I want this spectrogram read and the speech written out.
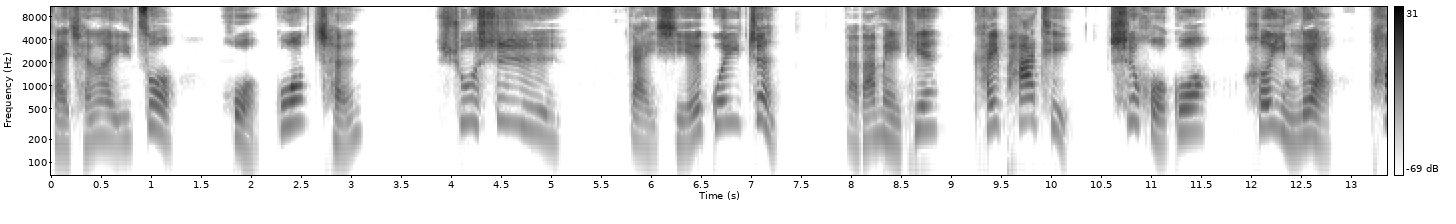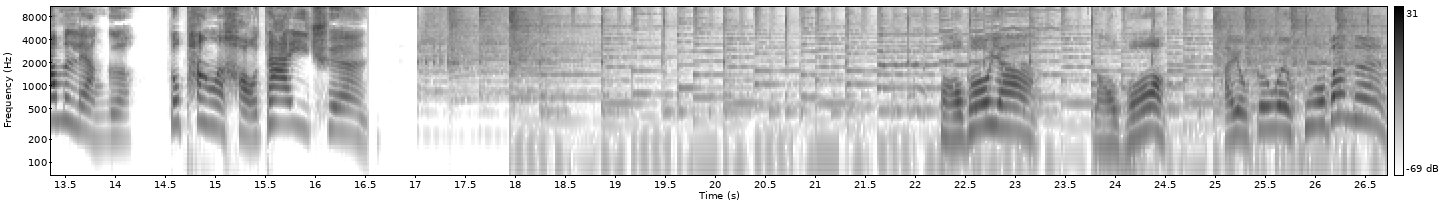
改成了一座。火锅城说是改邪归正，爸爸每天开 party 吃火锅喝饮料，他们两个都胖了好大一圈。宝宝呀，老婆，还有各位伙伴们，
